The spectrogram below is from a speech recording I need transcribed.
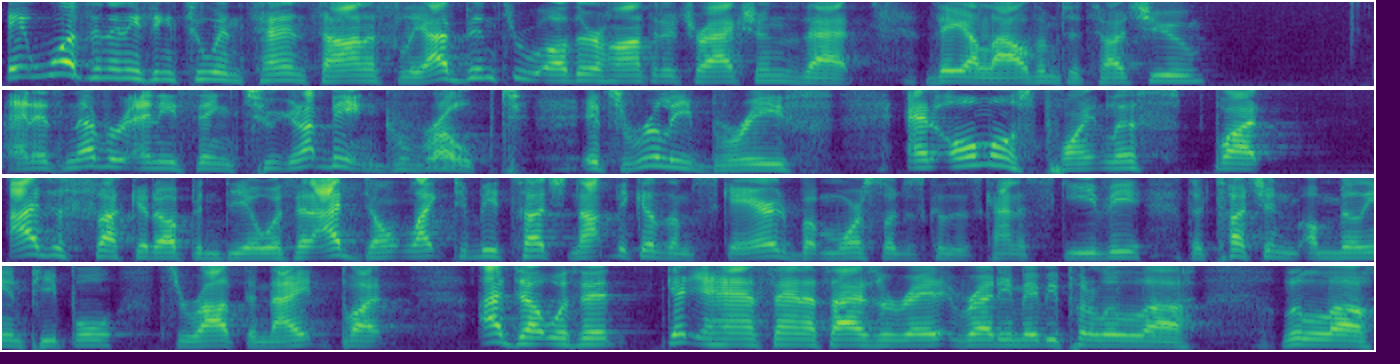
it wasn't anything too intense, honestly. I've been through other haunted attractions that they allow them to touch you and it's never anything too you're not being groped. It's really brief and almost pointless but i just suck it up and deal with it. I don't like to be touched not because i'm scared but more so just because it's kind of skeevy. They're touching a million people throughout the night but i dealt with it. Get your hand sanitizer ready maybe put a little uh little uh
